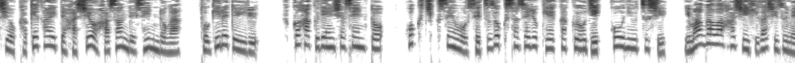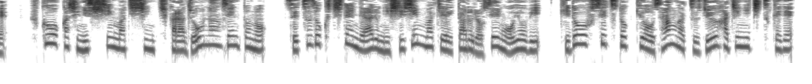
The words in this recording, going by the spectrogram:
橋を架け替えて橋を挟んで線路が途切れている福白電車線と北畜線を接続させる計画を実行に移し、今川橋東詰め、福岡市西新町新地から城南線との接続地点である西新町へ至る路線及び、軌道不設特許を3月18日付で、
